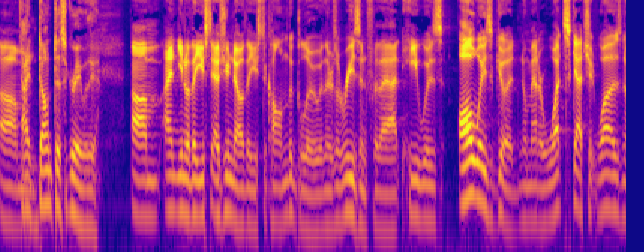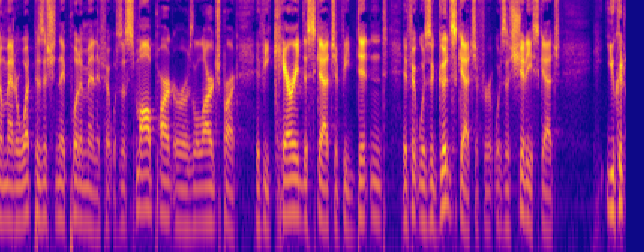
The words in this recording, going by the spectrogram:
Um, I don't disagree with you. um, and you know they used to, as you know, they used to call him the glue, and there's a reason for that. He was always good, no matter what sketch it was, no matter what position they put him in. If it was a small part or it was a large part, if he carried the sketch, if he didn't, if it was a good sketch, if it was a shitty sketch, you could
